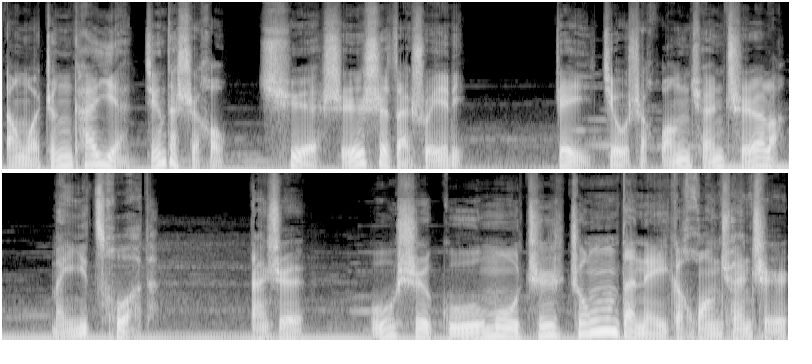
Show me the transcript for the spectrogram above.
当我睁开眼睛的时候，确实是在水里，这就是黄泉池了，没错的。但是。不是古墓之中的那个黄泉池。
